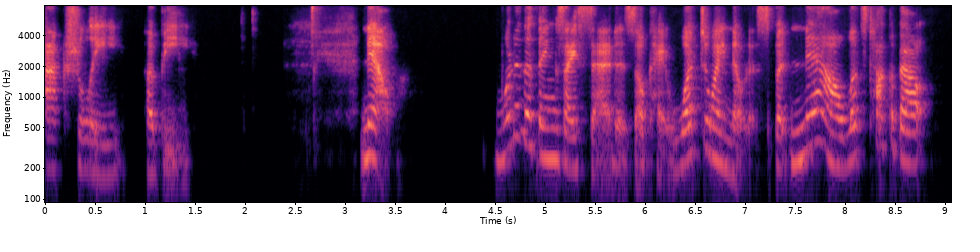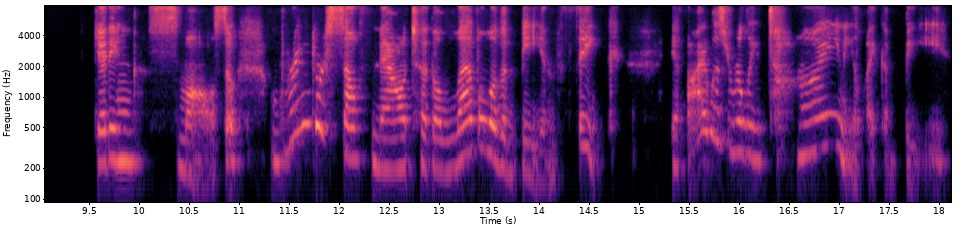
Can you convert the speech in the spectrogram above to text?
actually a bee. Now, one of the things I said is, okay, what do I notice? But now let's talk about getting small. So bring yourself now to the level of a bee and think, if I was really tiny like a bee,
